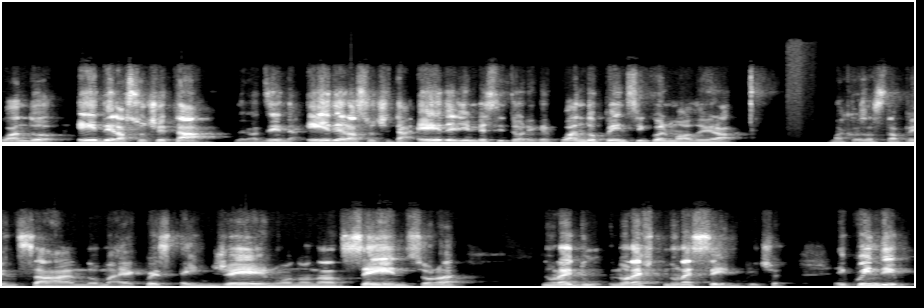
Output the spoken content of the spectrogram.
quando, e della società, dell'azienda e della società e degli investitori, che quando pensi in quel modo dirà ma cosa sta pensando? Ma è, questo, è ingenuo, non ha senso, no? non, è du- non, è, non è semplice. E quindi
